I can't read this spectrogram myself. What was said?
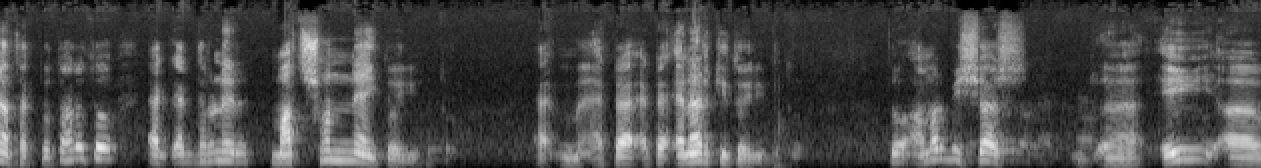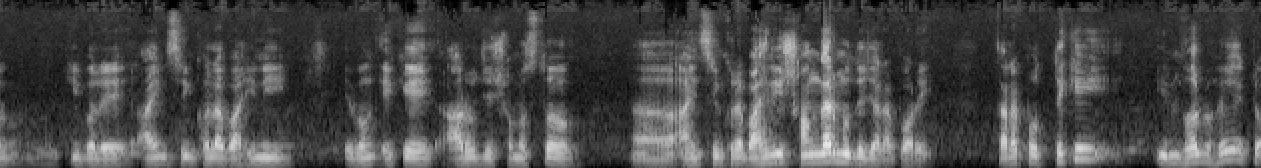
না থাকতো, তাহলে তো এক এক ধরনের মাৎসন্যায় তৈরি হতো। একটা একটা এনার্কি তৈরি হতো। তো আমার বিশ্বাস এই কি বলে, আইন শৃঙ্খলা বাহিনী এবং একে আরও যে সমস্ত আইন শৃঙ্খলা বাহিনীর সংজ্ঞার মধ্যে যারা পড়ে, তারা প্রত্যেকেই ইনভলভ হয়ে একটা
